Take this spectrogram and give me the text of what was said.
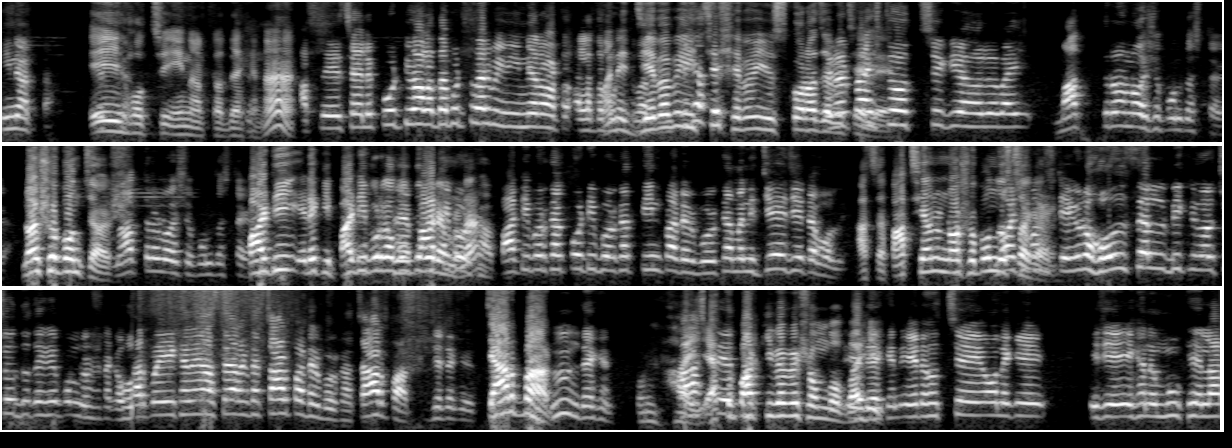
ইনারটা এই হচ্ছে ইনারটা দেখেন হ্যাঁ? আপনি চাইলে কোটিও আলাদা করতে পারবেন ইনারও আলাদা মানে যেভাবে ইচ্ছে সেভাবে ইউজ করা যাবে প্রাইসটা হচ্ছে গিয়ে হলো ভাই মাত্র 950 টাকা। নয়শো পঞ্চাশ? মাত্র 950 টাকা। পার্টি এটা কি পার্টি বোরকা বলতে পারি আমরা? পার্টি বোরখা কোটি বোরখা তিন পাটের বোরখা মানে যে যেটা বলে। আচ্ছা পাচ্ছি আমরা নশো পঞ্চাশ 950 টাকা এগুলো হোলসেল বিক্রি করে 14 থেকে 1500 টাকা। তারপর এখানে আছে আরেকটা চার পাটের বোরখা চার পাট যেটাকে চার পার্ট? হুম দেখেন। ভাই এত পার্ট কীভাবে সম্ভব ভাই? দেখেন এটা হচ্ছে অনেকে এই যে এখানে মুখ হেলা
